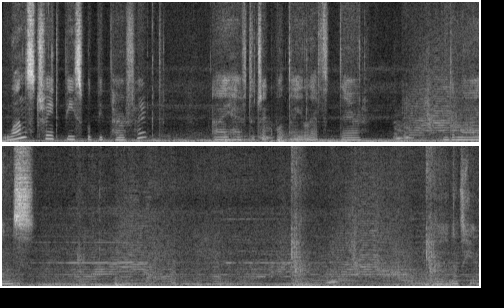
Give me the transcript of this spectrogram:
One straight piece would be perfect. I have to check what I left there in the mines. Uh, not here.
